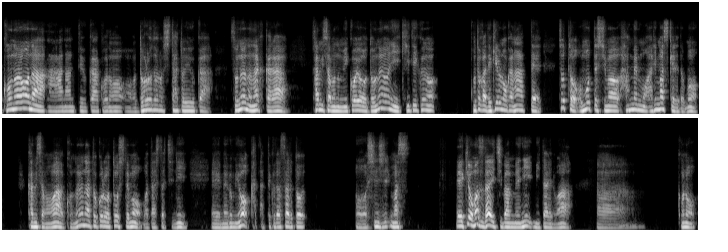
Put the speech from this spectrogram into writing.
このような、あなんていうか、このドロドロしたというか、そのような中から神様の御声をどのように聞いていくの、ことができるのかなって、ちょっと思ってしまう反面もありますけれども、神様はこのようなところを通しても私たちに、え恵みを語ってくださると信じます。えー今日まず第一番目に見たいのは、あこの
